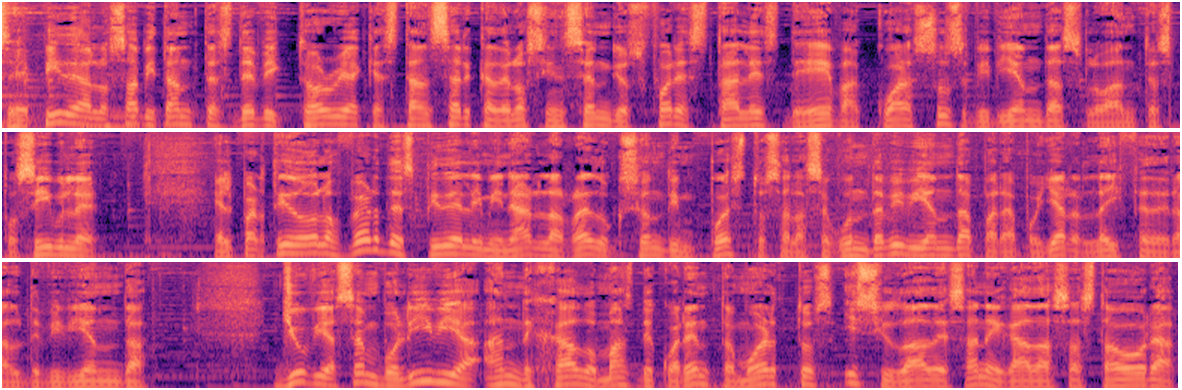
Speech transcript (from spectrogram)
Se pide a los habitantes de Victoria que están cerca de los incendios forestales de evacuar sus viviendas lo antes posible. El Partido de los Verdes pide eliminar la reducción de impuestos a la segunda vivienda para apoyar la Ley Federal de Vivienda. Lluvias en Bolivia han dejado más de 40 muertos y ciudades anegadas hasta ahora.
